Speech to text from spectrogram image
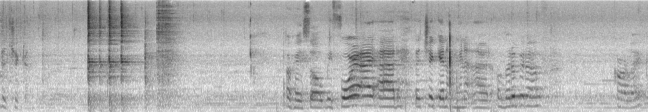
the chicken. Okay, so before I add the chicken, I'm gonna add a little bit of garlic,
